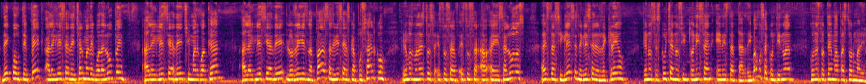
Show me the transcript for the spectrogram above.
de Cuautepec, a la iglesia de Chalma de Guadalupe, a la iglesia de Chimalhuacán, a la iglesia de Los Reyes La Paz, a la iglesia de Escapuzalco. Queremos mandar estos, estos, estos eh, saludos a estas iglesias, la iglesia del Recreo, que nos escuchan, nos sintonizan en esta tarde. Y vamos a continuar con nuestro tema, Pastor Mario.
